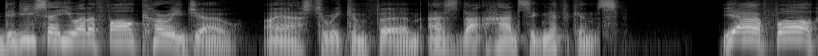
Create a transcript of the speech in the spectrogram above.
Did you say you had a foul curry, Joe? I asked to reconfirm, as that had significance. Yeah, far.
